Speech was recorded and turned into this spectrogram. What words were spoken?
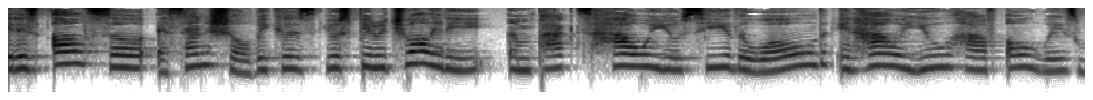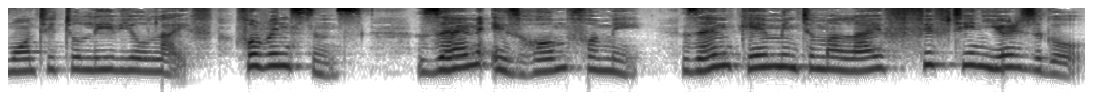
It is also essential because your spirituality impacts how you see the world and how you have always wanted to live your life. For instance, Zen is home for me. Zen came into my life 15 years ago.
